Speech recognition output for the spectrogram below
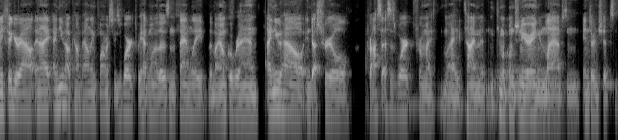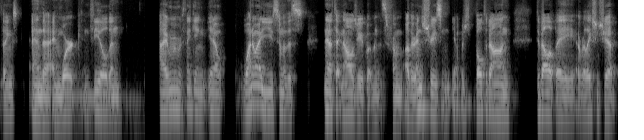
me figure out. And I, I knew how compounding pharmacies worked. We had one of those in the family that my uncle ran. I knew how industrial processes worked from my my time at chemical engineering and labs and internships and things and uh, and work and field. And I remember thinking, you know, why don't I use some of this nanotechnology equipment that's from other industries and you know was bolted on develop a, a relationship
